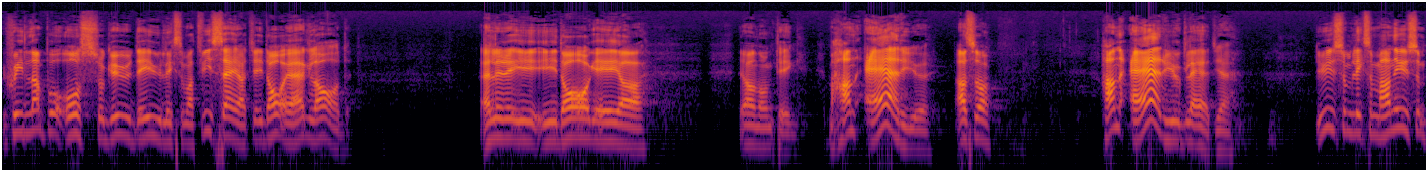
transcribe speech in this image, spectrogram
Skillnaden på oss och Gud det är ju liksom att vi säger att idag är jag glad. Eller idag är jag, ja någonting. Men han är ju, alltså, han är ju glädje. Det är ju som liksom, han är ju som,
